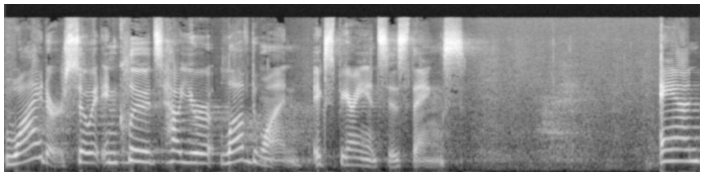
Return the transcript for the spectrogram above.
wider so it includes how your loved one experiences things. And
